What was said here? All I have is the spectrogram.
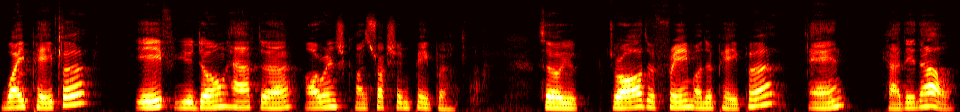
white paper if you don't have the orange construction paper. So you draw the frame on the paper and cut it out.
